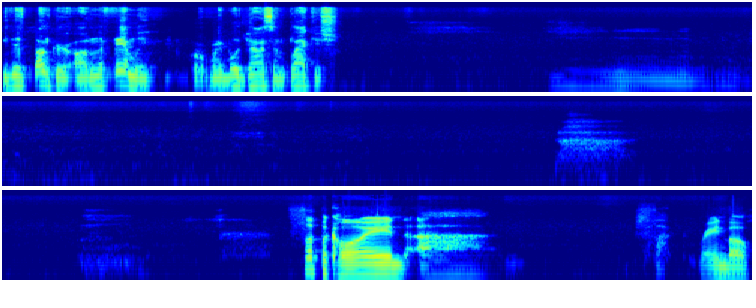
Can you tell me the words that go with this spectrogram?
Edith Bunker, All in the Family, or Rainbow Johnson, Blackish. Flip a coin. Uh, fuck. Rainbow.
